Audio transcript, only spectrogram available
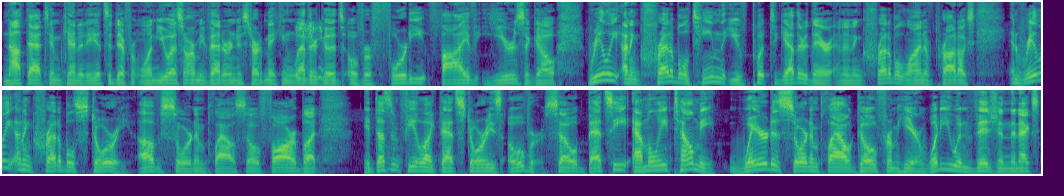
not that Tim Kennedy, it's a different one. U.S. Army veteran who started making leather goods over 45 years ago. Really an incredible team that you've put together there, and an incredible line of products, and really an incredible story of Sword and Plough so far but it doesn't feel like that story's over. So, Betsy, Emily, tell me, where does Sword and Plough go from here? What do you envision the next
